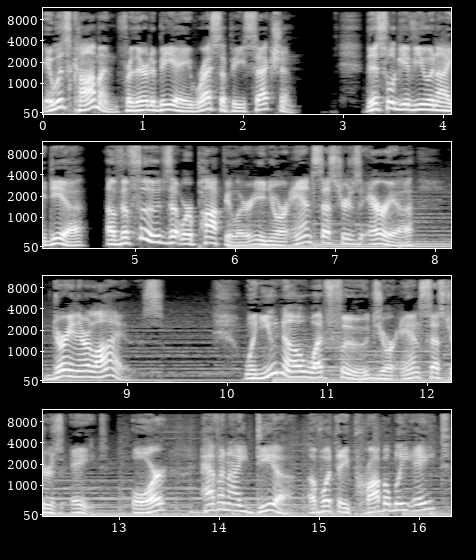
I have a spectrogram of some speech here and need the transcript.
It was common for there to be a recipe section. This will give you an idea of the foods that were popular in your ancestors' area during their lives. When you know what foods your ancestors ate, or have an idea of what they probably ate,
